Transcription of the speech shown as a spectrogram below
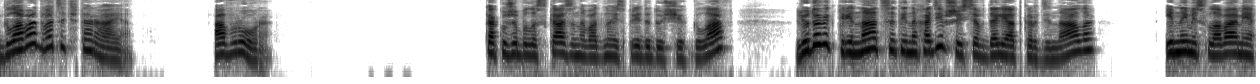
Глава 22. Аврора. Как уже было сказано в одной из предыдущих глав, Людовик XIII, находившийся вдали от кардинала, иными словами,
